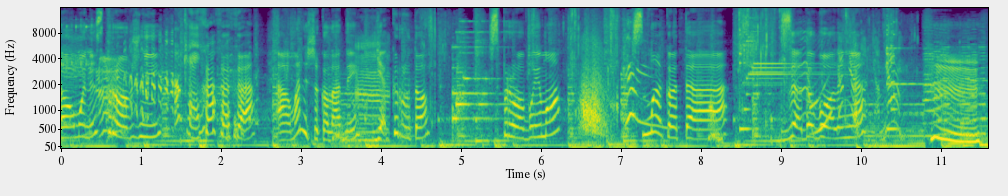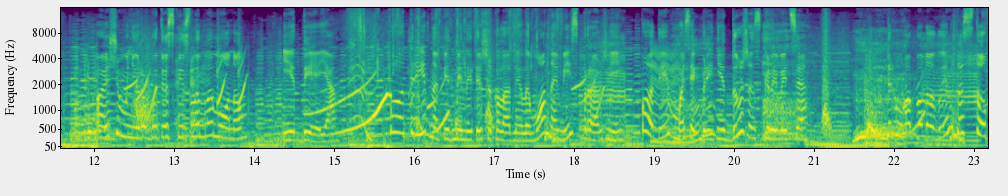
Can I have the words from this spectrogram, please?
А у мене справжній. Ха-ха-ха. А у мене шоколадний. Як круто. Спробуємо. Смакота. Задоволення. А що мені робити з кислим лимоном? Ідея. Потрібно підмінити шоколадний лимон на мій справжній. Подивимось, як Брітні дуже скривиться. Друга половинка, стоп.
